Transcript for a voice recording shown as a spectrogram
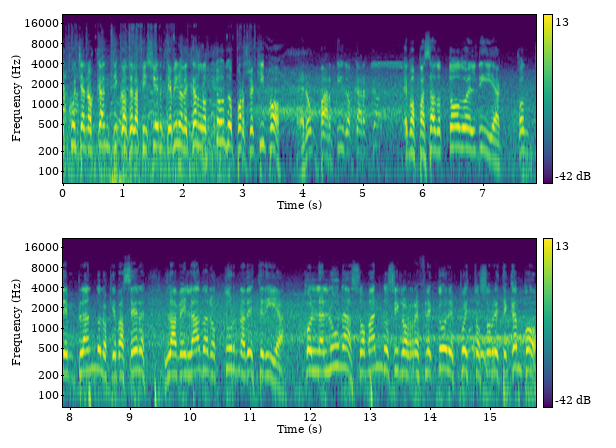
escuchan los cánticos de la afición que vino a dejarlo todo por su equipo en un partido cargado. Hemos pasado todo el día contemplando lo que va a ser la velada nocturna de este día. Con la luna asomándose y los reflectores puestos sobre este campo,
